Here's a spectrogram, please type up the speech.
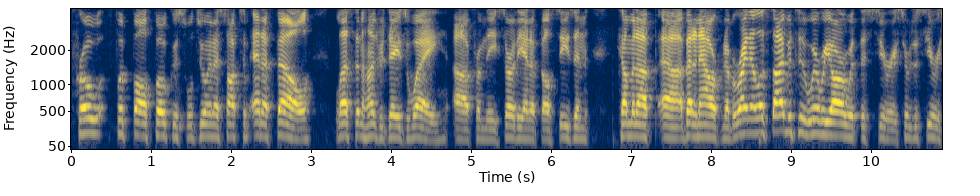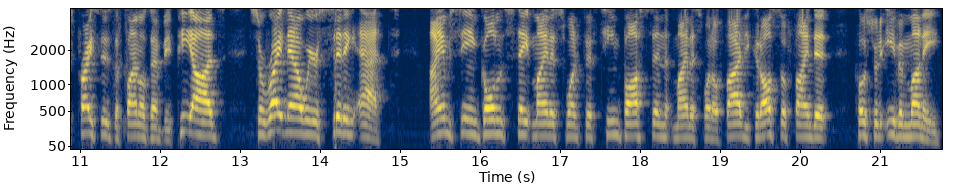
Pro Football Focus, will join us talk some NFL less than 100 days away uh, from the start of the NFL season. Coming up uh, about an hour from now. But right now, let's dive into where we are with this series. In terms of series prices, the finals MVP odds. So right now, we're sitting at, I am seeing Golden State minus 115, Boston minus 105. You could also find it closer to even money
